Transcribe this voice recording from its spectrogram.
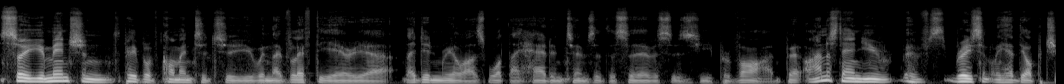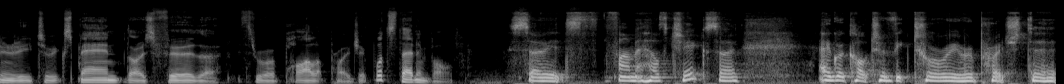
So you mentioned people have commented to you when they've left the area, they didn't realise what they had in terms of the services you provide. But I understand you have recently had the opportunity to expand those further through a pilot project. What's that involve? So it's farmer health check. So Agriculture Victoria approached the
